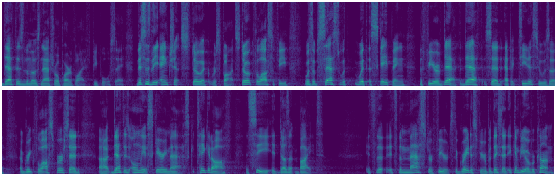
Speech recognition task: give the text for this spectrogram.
death is the most natural part of life, people will say. This is the ancient Stoic response. Stoic philosophy was obsessed with, with escaping the fear of death. Death, said Epictetus, who was a, a Greek philosopher, said, uh, Death is only a scary mask. Take it off and see it doesn't bite. It's the, it's the master fear, it's the greatest fear, but they said it can be overcome,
